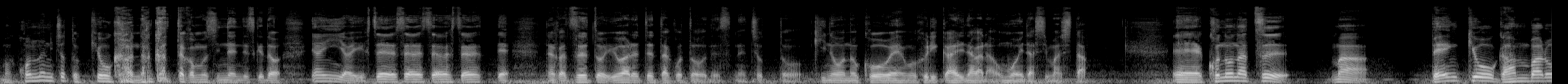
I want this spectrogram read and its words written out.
まあ、こんなにちょっと強化はなかったかもしんないんですけど、いやいやい、ふせふせふせふせって、なんかずっと言われてたことをですね、ちょっと昨日の公演を振り返りながら思い出しました。えー、この夏、まあ、勉強頑張ろ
